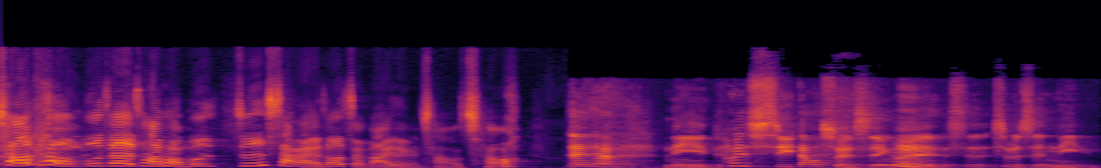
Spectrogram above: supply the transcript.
超恐怖，真的超恐怖，就是上来的时候嘴巴有点超臭。等一下，你会吸到水是因为是是不是你？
